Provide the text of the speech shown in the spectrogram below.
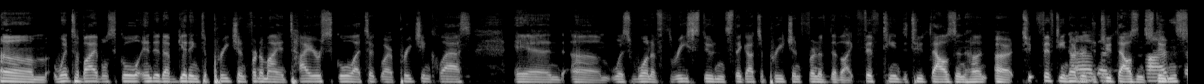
Um, went to Bible school, ended up getting to preach in front of my entire school. I took my preaching class and um, was one of three students that got to preach in front of the like 15 to 2,000, uh, 1,500 Oh, to that's 2,000 students.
